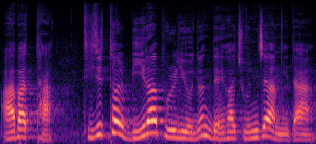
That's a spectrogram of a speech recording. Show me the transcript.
아바타, 디지털 미라 불리우는 내가 존재합니다.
